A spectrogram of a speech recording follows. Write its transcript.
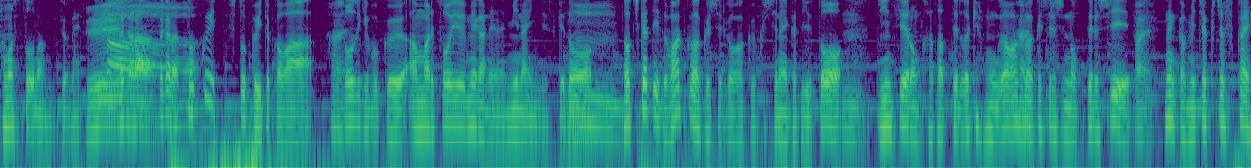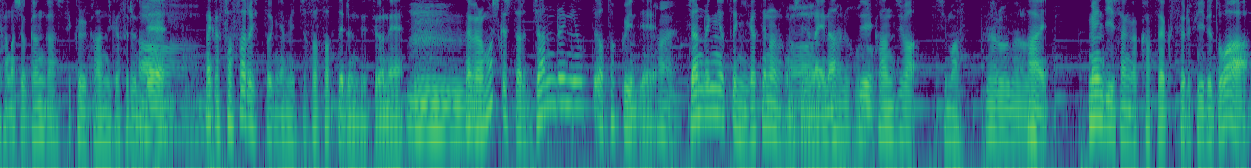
楽しそうなんですよね。へあー。だからだから得意不得意とかははい。正直僕あんまりそういう眼鏡で見ないんですけど、うん。どっちかっていうとワクワクしてるかワクワクしてないかというと、うん。人生論語ってる時の方がワクワクしてるし乗ってるし、はい。なんかめちゃくちゃ深い話をガンガンしてくる感じがするんでなんか刺さる人にはめっちゃ刺さってるんですよね。うん。だからもしかしたらジャンルによっては得意で、はい。ジャンルによっては苦手なのかもしれないなっていう感じはします。なるほどなるほど。はい、メンディーさんが活躍するフィールドは、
